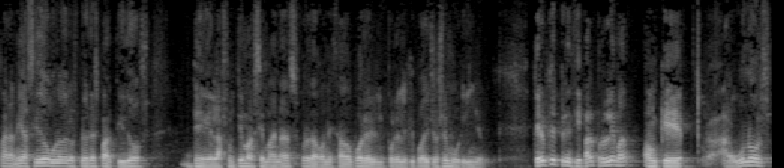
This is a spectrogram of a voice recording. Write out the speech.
para mí ha sido uno de los peores partidos de las últimas semanas protagonizado por el, por el equipo de José Mourinho. Creo que el principal problema, aunque algunos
